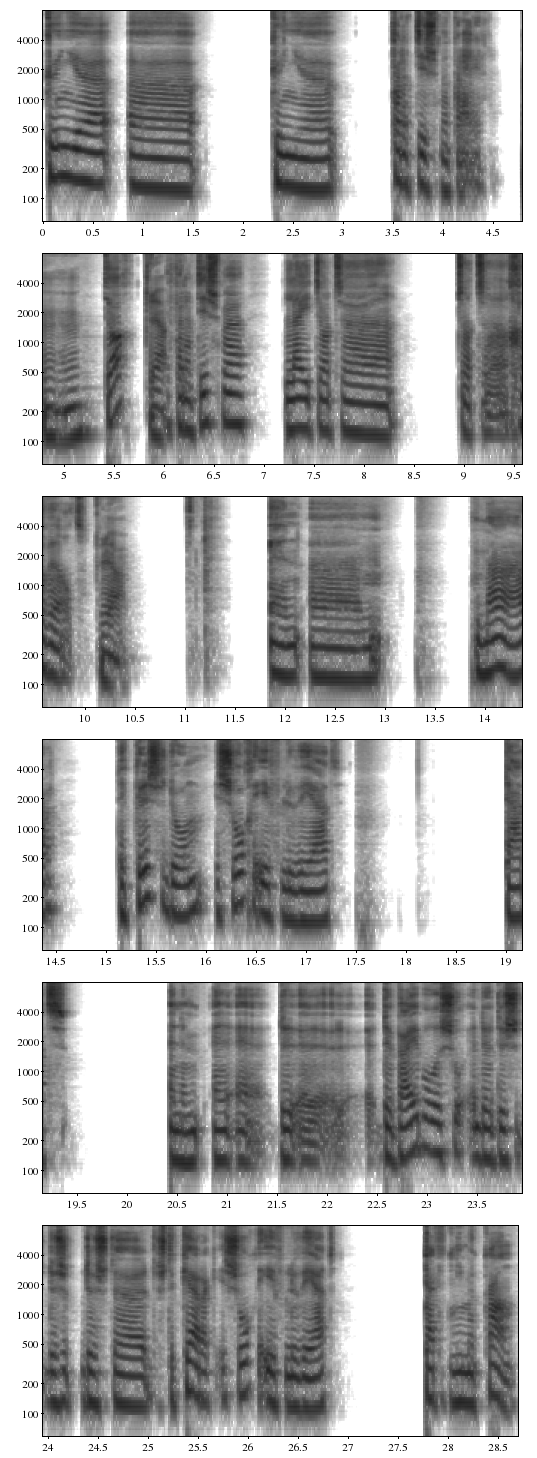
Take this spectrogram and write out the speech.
kun je, eh, kun je fanatisme krijgen. Mhm. Toch? Ja. Fanatisme leidt tot, eh, tot eh, geweld. Ja. En, ehm, maar de christendom is zo geëvalueerd dat en de, eh, de, eh, de Bijbel is zo, de, dus, dus, dus, de, dus de kerk is zo geëvalueerd dat het niet meer kan.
